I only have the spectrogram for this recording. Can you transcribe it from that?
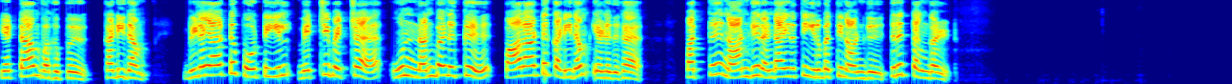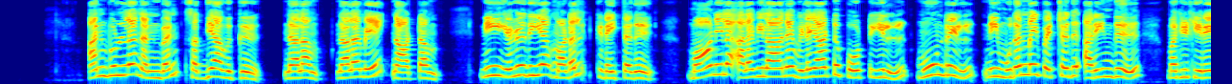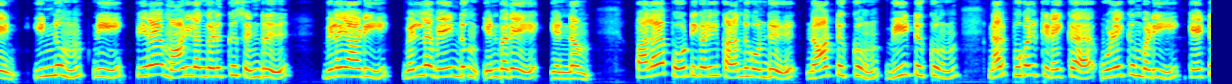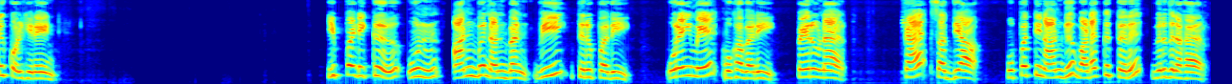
எட்டாம் வகுப்பு. கடிதம். விளையாட்டுப் போட்டியில் வெற்றி பெற்ற உன் நண்பனுக்கு பாராட்டு கடிதம் எழுதுக. பத்து நான்கு ரெண்டாயிரத்தி இருபத்தி நான்கு. திருத்தங்கள். அன்புள்ள நண்பன் சத்யாவுக்கு. நலம். நலமே நாட்டம். நீ எழுதிய மடல் கிடைத்தது. மாநில அளவிலான விளையாட்டுப் போட்டியில் மூன்றில் நீ முதன்மை பெற்றது அறிந்து மகிழ்கிறேன். இன்னும் நீ பிற மாநிலங்களுக்கு சென்று விளையாடி வெல்ல வேண்டும் என்பதே எண்ணம். பல போட்டிகளில் கலந்து கொண்டு நாட்டுக்கும் வீட்டுக்கும் நற்புகழ் கிடைக்க உழைக்கும்படி கேட்டுக்கொள்கிறேன் இப்படிக்கு உன் அன்பு நண்பன் வி. திருப்பதி. உரைமேல் முகவரி. பெறுநர் க. சத்யா. முப்பத்தி நான்கு வடக்கு தெரு விருதுநகர்.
